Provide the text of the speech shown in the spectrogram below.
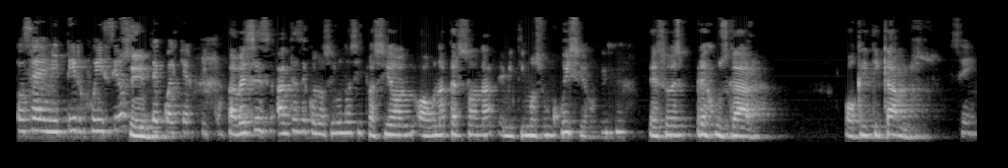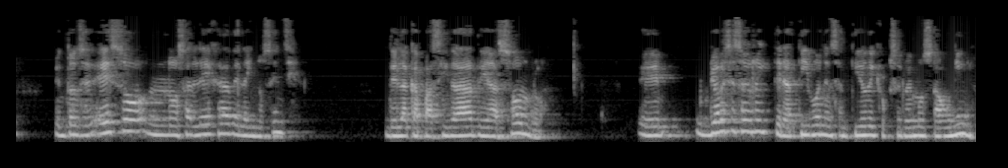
O sea, emitir juicios de cualquier tipo. A veces, antes de conocer una situación o a una persona, emitimos un juicio. Eso es prejuzgar o criticamos. Sí. Entonces, eso nos aleja de la inocencia de la capacidad de asombro. Eh, yo a veces soy reiterativo en el sentido de que observemos a un niño,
